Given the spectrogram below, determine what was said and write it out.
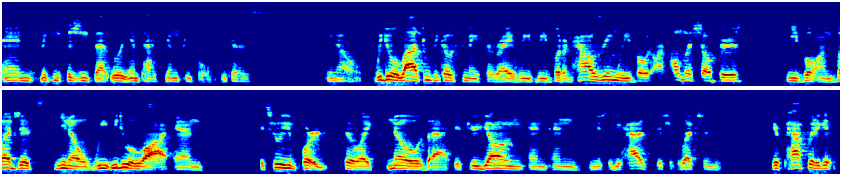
and making decisions that really impact young people because, you know, we do a lot of things in Costa Mesa, right? We, we vote on housing, we vote on homeless shelters, we vote on budgets, you know, we, we do a lot. And it's really important to like know that if you're young and, and your city has district elections, your pathway to get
